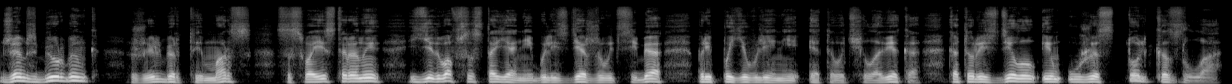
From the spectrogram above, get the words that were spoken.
Джеймс Бюрбенк Жильберт и Марс со своей стороны едва в состоянии были сдерживать себя при появлении этого человека, который сделал им уже столько зла,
